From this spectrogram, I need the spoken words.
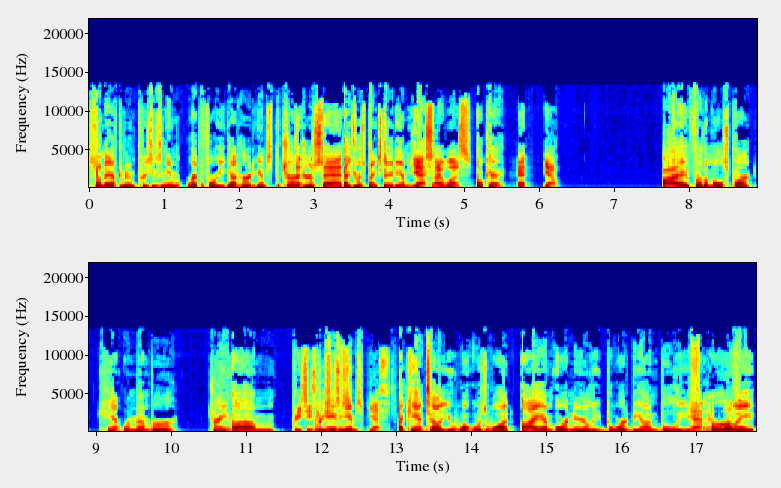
Sunday afternoon preseason game right before he got hurt against the Chargers was that- at US Bank Stadium? Yes, I was. Okay. And yeah, I, for the most part, can't remember train um, preseason preseason games. Yes. I can't tell you what was what. I am ordinarily bored beyond belief Yeah, they're early.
